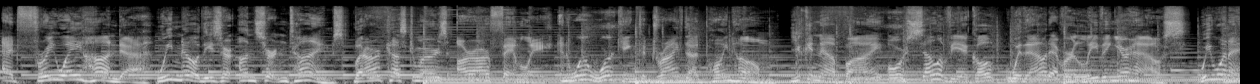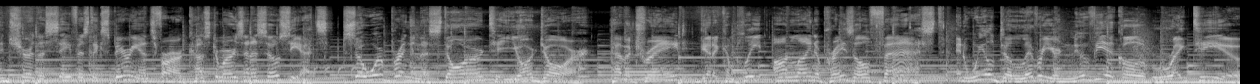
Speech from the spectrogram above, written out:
At Freeway Honda, we know these are uncertain times, but our customers are our family, and we're working to drive that point home. You can now buy or sell a vehicle without ever leaving your house. We want to ensure the safest experience for our customers and associates, so we're bringing the store to your door. Have a trade? Get a complete online appraisal fast, and we'll deliver your new vehicle right to you.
